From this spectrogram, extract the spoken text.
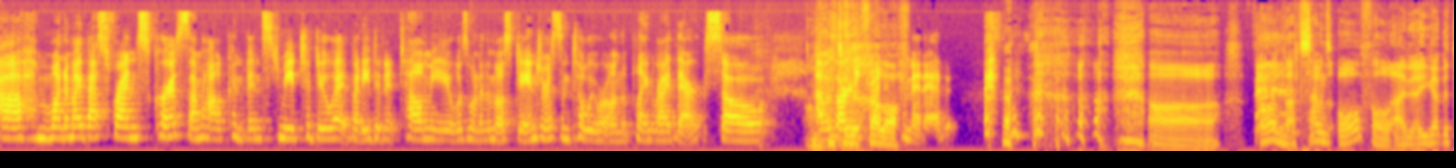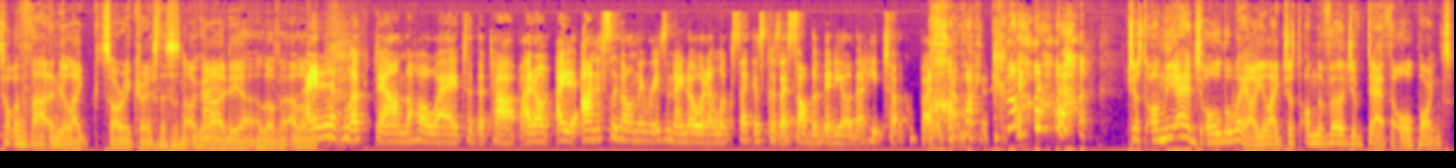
Uh, one of my best friends, Chris, somehow convinced me to do it, but he didn't tell me it was one of the most dangerous until we were on the plane ride there. So I was already kind of off. committed. Oh, oh, that sounds awful. And you get the top of that and you're like, sorry, Chris, this is not a good idea. I love it. I love I it. didn't look down the whole way to the top. I don't. I honestly, the only reason I know what it looks like is because I saw the video that he took by the time. we finished. Just on the edge all the way? Are you like just on the verge of death at all points?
